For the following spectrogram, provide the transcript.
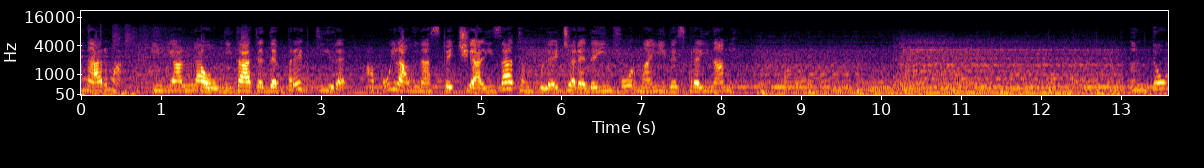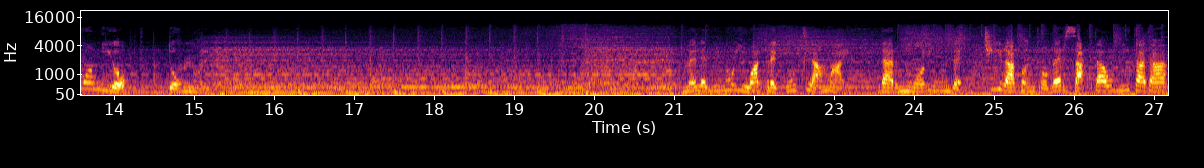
în armată, inițial la o unitate de pregătire, apoi la una specializată în culegere de informații despre inamic. 2008, domnul Meledinoiu a trecut la mai, dar nu oriunde, ci la controversata unitatea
